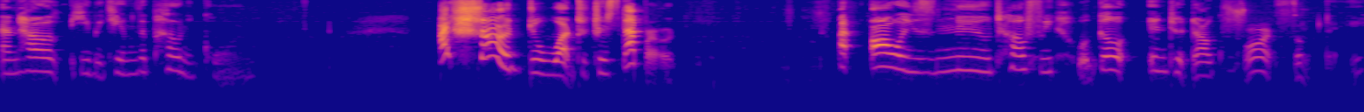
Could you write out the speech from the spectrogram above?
and how he became the ponycorn. I sure do want to chase that bird. I always knew Tuffy would go into Dark Forest someday.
